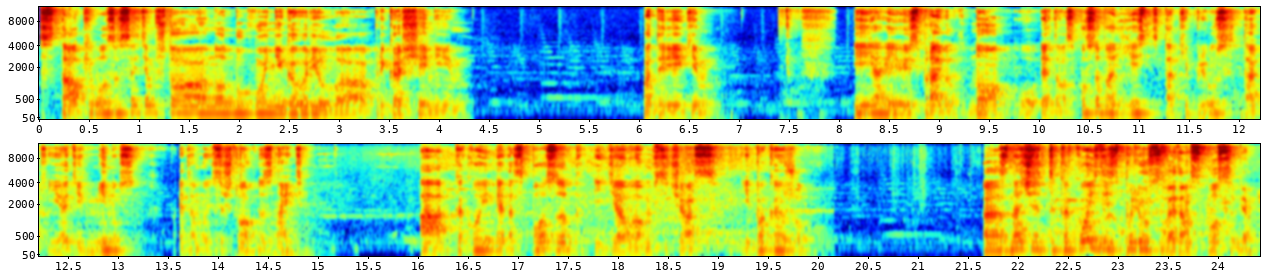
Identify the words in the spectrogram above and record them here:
сталкивался с этим, что ноутбук мой не говорил о прекращении батарейки. И я ее исправил. Но у этого способа есть так и плюс, так и один минус. Поэтому, если что, знайте. А какой это способ, я вам сейчас и покажу. А, значит, какой здесь плюс в этом способе?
